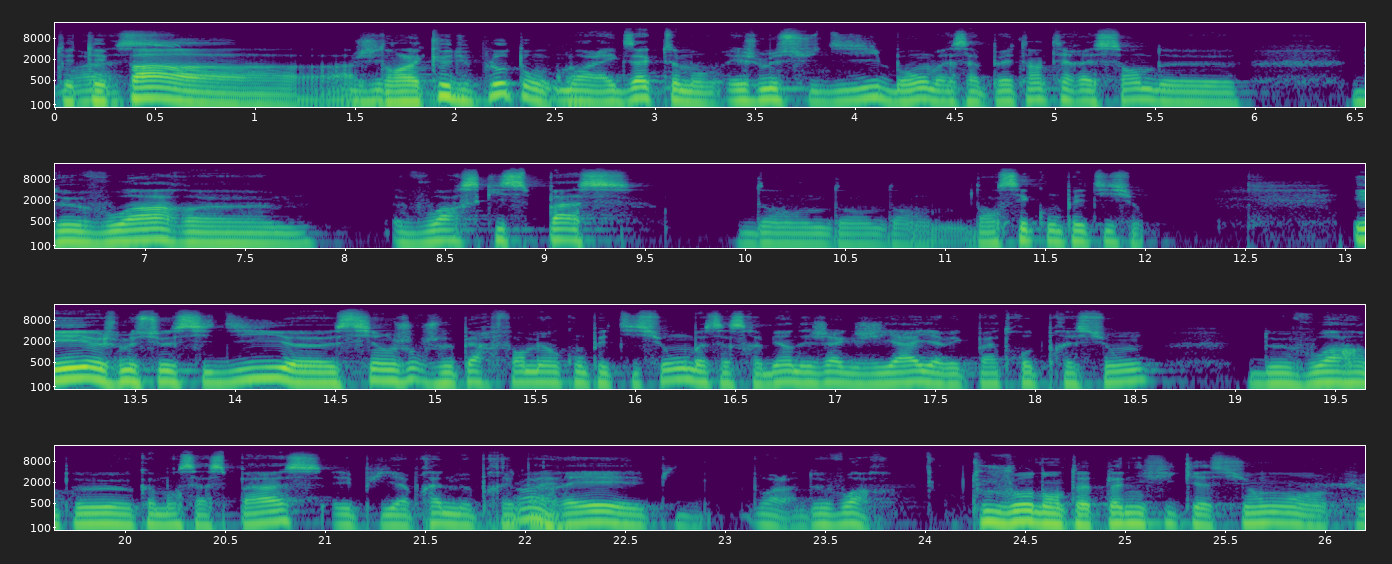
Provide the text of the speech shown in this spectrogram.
t'étais voilà, pas euh, dans la queue du peloton. Quoi. voilà, exactement. Et je me suis dit, bon, bah, ça peut être intéressant de, de voir, euh, voir ce qui se passe dans, dans, dans, dans ces compétitions. Et je me suis aussi dit, euh, si un jour je veux performer en compétition, bah, ça serait bien déjà que j'y aille avec pas trop de pression, de voir un peu comment ça se passe, et puis après de me préparer, et puis voilà, de voir. Toujours dans ta planification euh,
